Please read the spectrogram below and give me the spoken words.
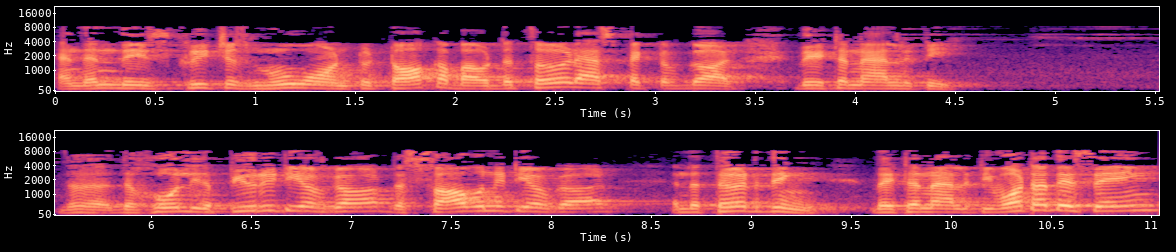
And then these creatures move on to talk about the third aspect of God, the eternality. The, the holy, the purity of God, the sovereignty of God, and the third thing, the eternality. What are they saying?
